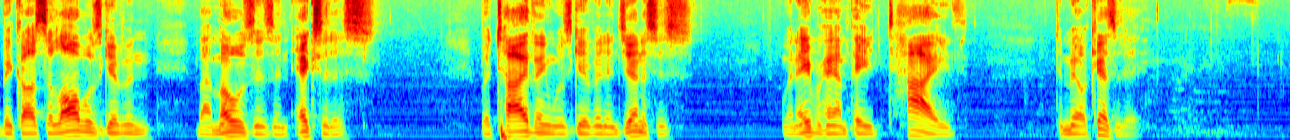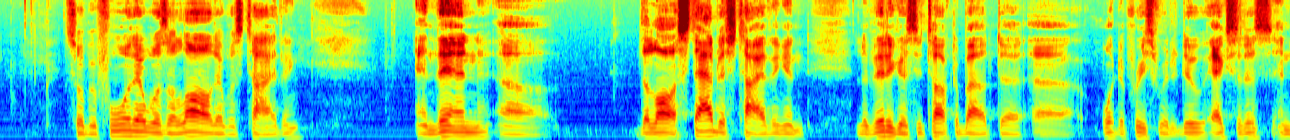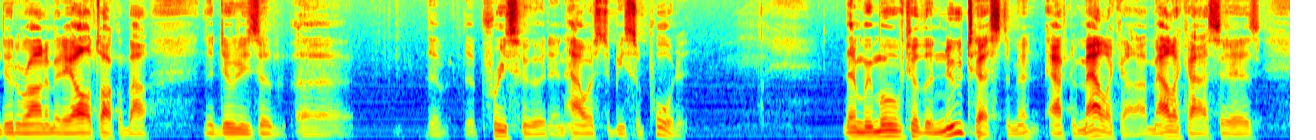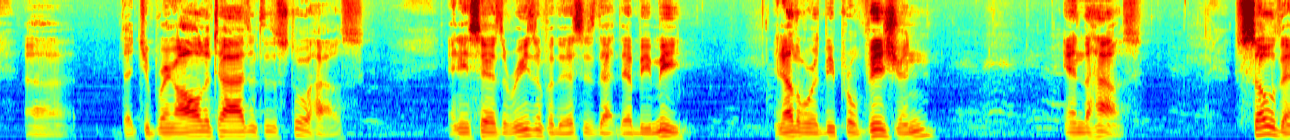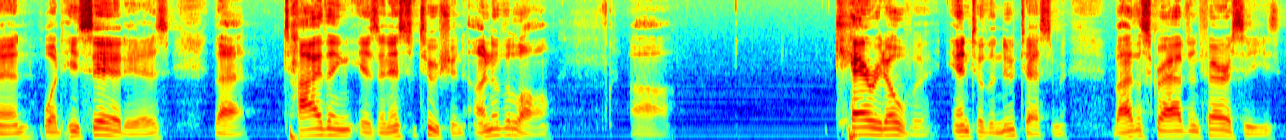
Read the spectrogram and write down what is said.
because the law was given by Moses in Exodus, but tithing was given in Genesis when Abraham paid tithe to Melchizedek. So before there was a law, there was tithing. And then uh, the law established tithing in Leviticus. It talked about uh, uh, what the priests were to do. Exodus and Deuteronomy, they all talk about the duties of uh, the, the priesthood and how it's to be supported. Then we move to the New Testament after Malachi. Malachi says uh, that you bring all the tithes into the storehouse. And he says the reason for this is that there'll be meat. In other words, be provision in the house. So then, what he said is that tithing is an institution under the law uh, carried over into the New Testament by the scribes and Pharisees.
